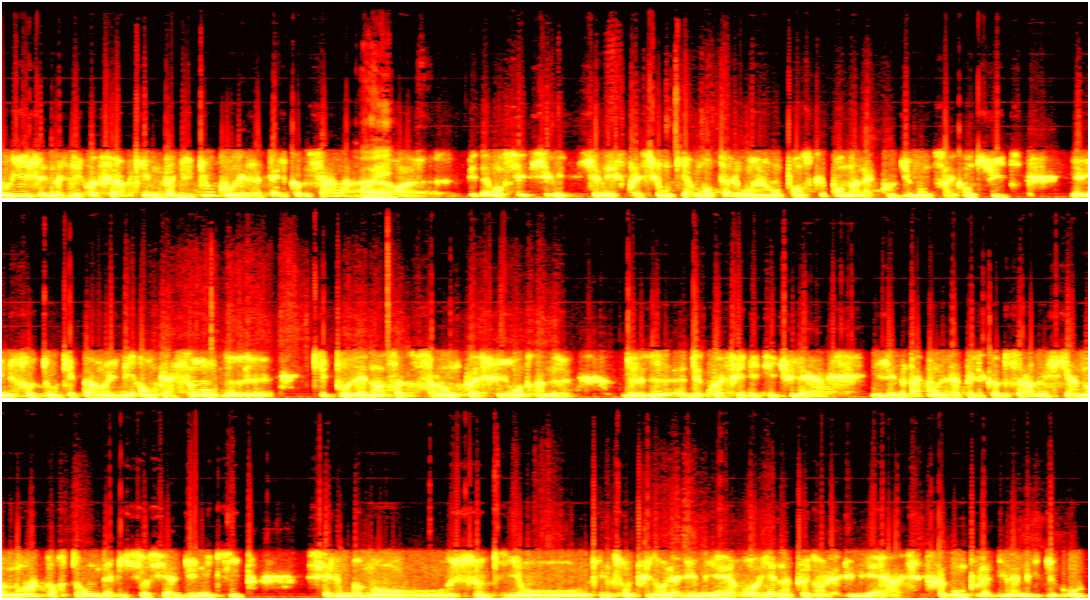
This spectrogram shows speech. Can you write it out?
oui, c'est le match des coiffeurs qui n'aiment pas du tout qu'on les appelle comme ça. Alors, euh, évidemment, c'est une, expression qui remonte à loin. On pense que pendant la Coupe du Monde 58, il y a une photo qui est parue des remplaçants de, qui posaient dans un salon de coiffure en train de, de, de coiffer des titulaires. Ils n'aiment pas qu'on les appelle comme ça, mais c'est un moment important de la vie sociale d'une équipe c'est le moment où ceux qui ont qui ne sont plus dans la lumière reviennent un peu dans la lumière. C'est très bon pour la dynamique du groupe.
